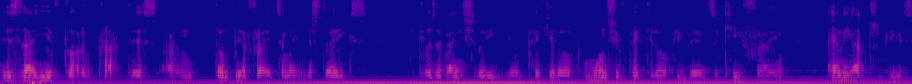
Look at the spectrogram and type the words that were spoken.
is that you've got to practice and don't be afraid to make mistakes because eventually you'll pick it up and once you've picked it up you'll be able to keyframe any attribute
